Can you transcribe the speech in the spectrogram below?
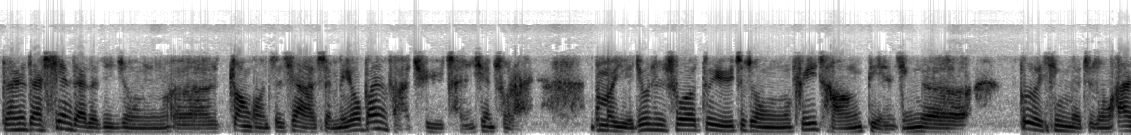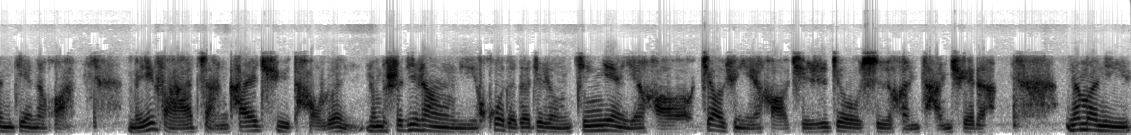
但是在现在的这种呃状况之下是没有办法去呈现出来。那么也就是说，对于这种非常典型的恶性的这种案件的话。没法展开去讨论，那么实际上你获得的这种经验也好，教训也好，其实就是很残缺的。那么你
